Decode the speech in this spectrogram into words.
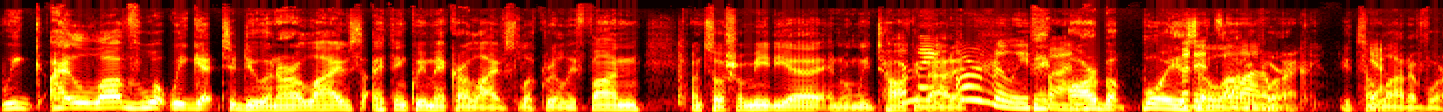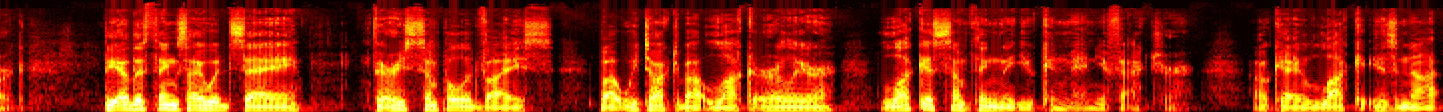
we I love what we get to do in our lives. I think we make our lives look really fun on social media and when we talk And they about it. are really they fun. are, but boy is But it a it's lot, of work. It's a lot of work. The other things I would say, very simple advice, but we talked about luck earlier. Luck is something that you can manufacture. Okay, luck is not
